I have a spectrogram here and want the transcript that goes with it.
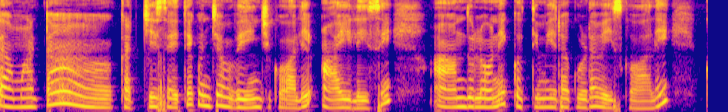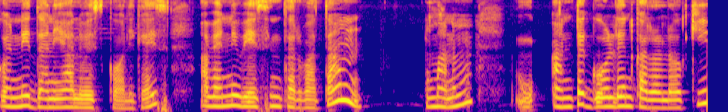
టమాటా కట్ చేసి అయితే కొంచెం వేయించుకోవాలి. ఆయిల్ వేసి అందులోనే కొత్తిమీర కూడా వేసుకోవాలి. కొన్ని ధనియాలు వేసుకోవాలి గైస్. అవన్నీ వేసిన తర్వాత మనం అంటే గోల్డెన్ కలర్లోకి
